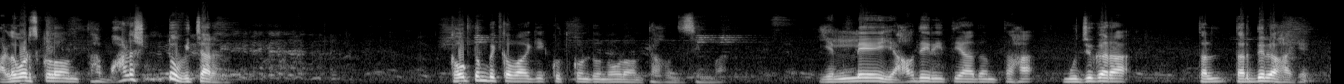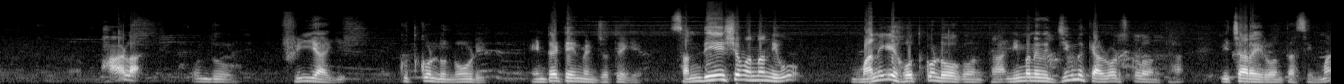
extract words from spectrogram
ಅಳವಡಿಸ್ಕೊಳ್ಳುವಂತಹ ಬಹಳಷ್ಟು ವಿಚಾರಗಳು. ಕೌಟುಂಬಿಕವಾಗಿ ಕೂತ್ಕೊಂಡು ನೋಡುವಂತಹ ಒಂದು ಸಿನಿಮಾ. ಎಲ್ಲೇ ಯಾವುದೇ ರೀತಿಯಾದಂತಹ ಮುಜುಗರ ತಲ್, ತರ್ದಿರೋ ಹಾಗೆ ಭಾಳ ಒಂದು ಫ್ರೀಯಾಗಿ ಕುತ್ಕೊಂಡು ನೋಡಿ ಎಂಟರ್ಟೈನ್ಮೆಂಟ್ ಜೊತೆಗೆ ಸಂದೇಶವನ್ನು ನೀವು ಮನೆಗೆ ಹೊತ್ಕೊಂಡು ಹೋಗುವಂತಹ, ನಿಮ್ಮ ನಿಮ್ಮ ಜೀವನಕ್ಕೆ ಅಳವಡಿಸ್ಕೊಳ್ಳುವಂತಹ ವಿಚಾರ ಇರುವಂಥ ಸಿನಿಮಾ.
